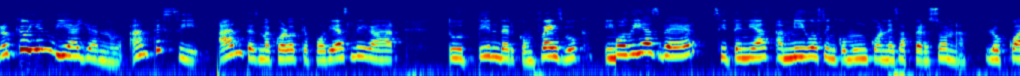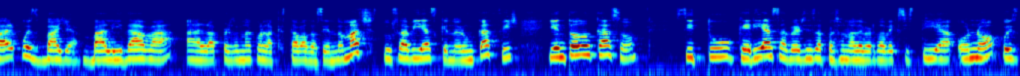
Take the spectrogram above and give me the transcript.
Creo que hoy en día ya no. Antes sí. Antes me acuerdo que podías ligar tu Tinder con Facebook y podías ver si tenías amigos en común con esa persona, lo cual pues vaya, validaba a la persona con la que estabas haciendo match. Tú sabías que no era un catfish y en todo caso, si tú querías saber si esa persona de verdad existía o no, pues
